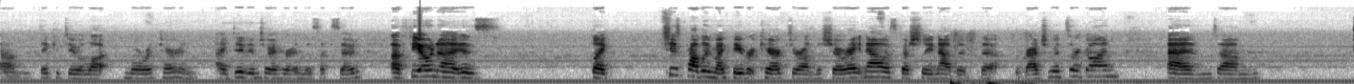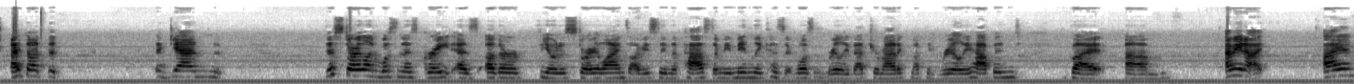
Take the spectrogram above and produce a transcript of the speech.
um, they could do a lot more with her. And I did enjoy her in this episode. Uh, Fiona is like she's probably my favorite character on the show right now, especially now that the, graduates are gone. And um, I thought that again this storyline wasn't as great as other Fiona storylines, obviously in the past. I mean, mainly because it wasn't really that dramatic. Nothing really happened, but um, I mean, I, I,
